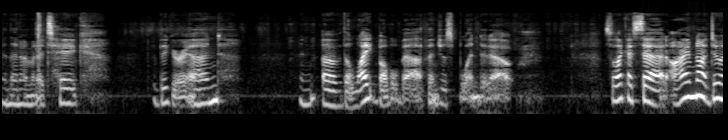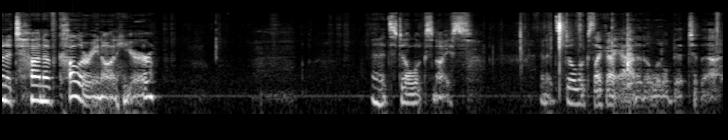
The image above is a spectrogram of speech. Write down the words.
And then I'm going to take the bigger end and of the light bubble bath and just blend it out. So like I said, I'm not doing a ton of coloring on here. And it still looks nice. And it still looks like I added a little bit to that.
